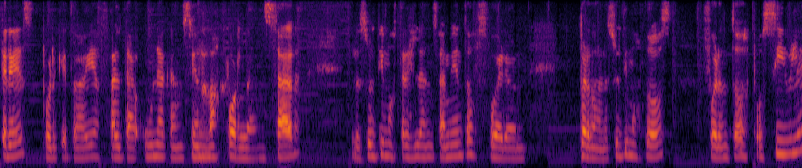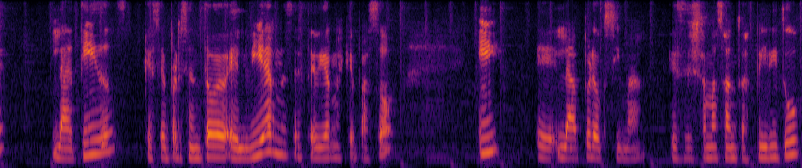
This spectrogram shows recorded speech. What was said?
tres porque todavía falta una canción más por lanzar, los últimos tres lanzamientos fueron, perdón, los últimos dos fueron todos posibles, Latidos, que se presentó el viernes, este viernes que pasó, y eh, la próxima, que se llama Santo Espíritu.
